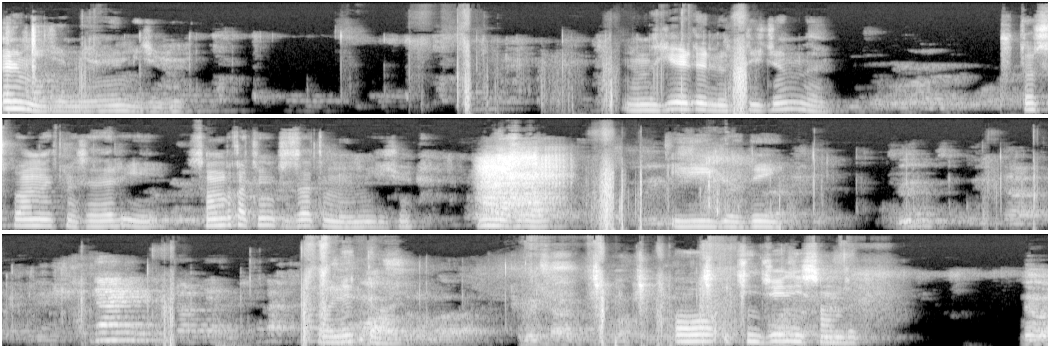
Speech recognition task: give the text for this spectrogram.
Ölmeyeceğim ya ölmeyeceğim. Yanındaki yerde lootlayacağım da. Şurada spawn etmeseler iyi. Sandık açınca zaten mermi geçiyor. Bu mesela iyi gövde iyi. Tuvalet de var. O ikinci en iyi sandık. Ne var?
